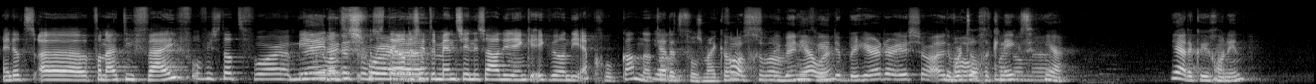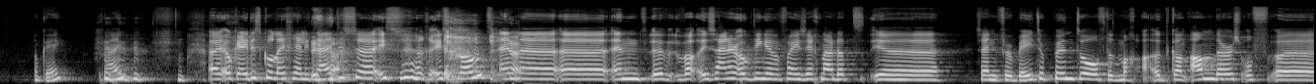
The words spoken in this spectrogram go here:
En dat is uh, vanuit die vijf? Of is dat voor meer? Nee, Want dat is voor... Stel, er zitten mensen in de zaal die denken... ik wil in die appgroep. Kan dat Ja, dan? dat, volgens mij kan Vast. dat gewoon. Ik weet niet ja, wie hoor. de beheerder is zo uit Er wordt al geknikt, dan, uh... ja. Ja, daar kun je gewoon in. Oké, okay, fijn. uh, Oké, okay, dus collegialiteit is, uh, is, is groot. En, en zijn er ook dingen waarvan je zegt... nou, dat zijn verbeterpunten of dat mag, het kan anders? Of uh,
